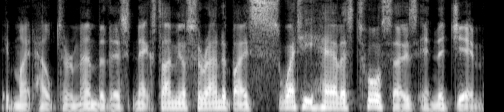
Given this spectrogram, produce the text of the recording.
It might help to remember this next time you're surrounded by sweaty, hairless torsos in the gym.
